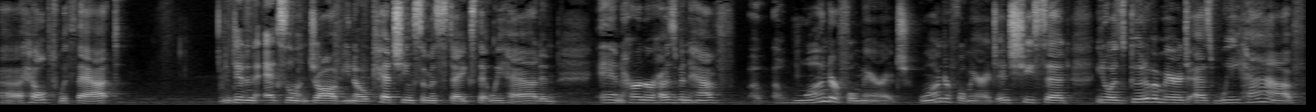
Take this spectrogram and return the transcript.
uh, helped with that and did an excellent job you know catching some mistakes that we had. And and her and her husband have a, a wonderful marriage wonderful marriage. And she said you know as good of a marriage as we have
